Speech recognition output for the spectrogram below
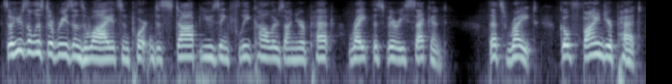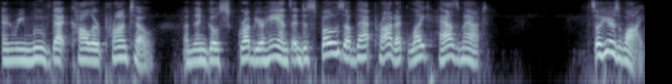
So here's a list of reasons why it's important to stop using flea collars on your pet right this very second. That's right. Go find your pet and remove that collar pronto, and then go scrub your hands and dispose of that product like hazmat. So here's why.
